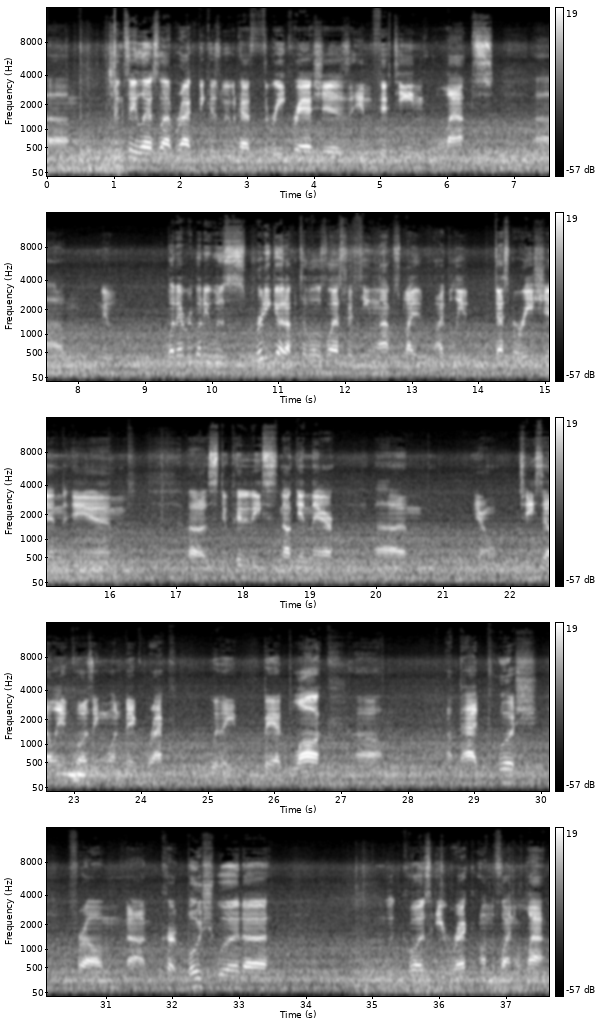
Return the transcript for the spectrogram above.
Um, shouldn't say last lap wreck because we would have three crashes in 15 laps. Um, you know, but everybody was pretty good up until those last 15 laps. But I, I believe desperation and uh, stupidity snuck in there. Um, you know, Chase Elliott causing one big wreck with a bad block, um, a bad push from uh, Kurt Busch would uh, would cause a wreck on the final lap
